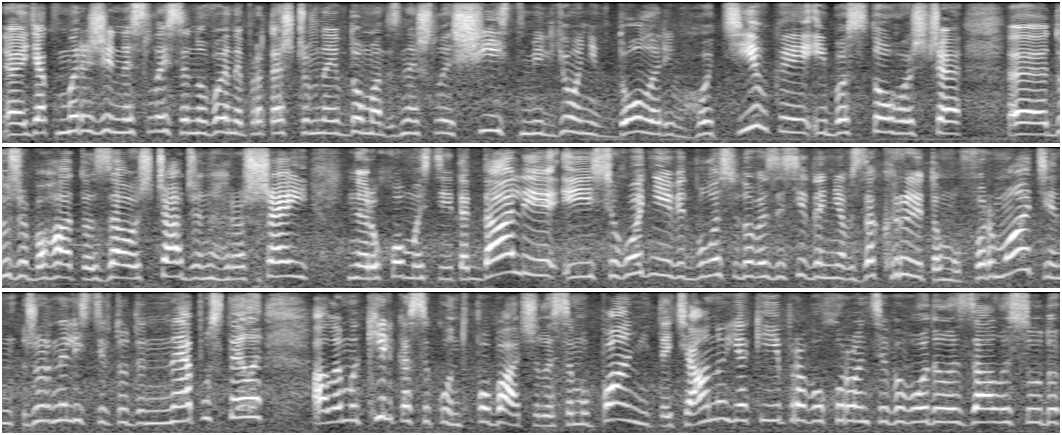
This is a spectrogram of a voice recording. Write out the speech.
як в мережі неслися новини про те, що в неї вдома знайшли 6 мільйонів доларів готівки, і без того ще дуже багато заощаджених грошей, нерухомості і так далі. І сьогодні відбулося судове засідання в закритому форматі. Журналістів туди не пустили, але ми кілька секунд побачили саму пані Тетяну, як її правоохоронці виводили з зали суду,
